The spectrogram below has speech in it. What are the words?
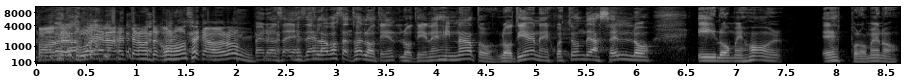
donde tú vayas la gente no te conoce, cabrón. Pero esa, esa es la cosa. Entonces lo, tien- lo tienes innato. Lo tienes. Es cuestión de hacerlo. Y lo mejor es, por lo menos,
